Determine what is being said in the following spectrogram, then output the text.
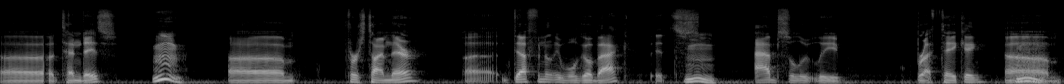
uh, 10 days. Mm. Um, first time there. Uh, definitely will go back. It's mm. absolutely breathtaking. Um,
